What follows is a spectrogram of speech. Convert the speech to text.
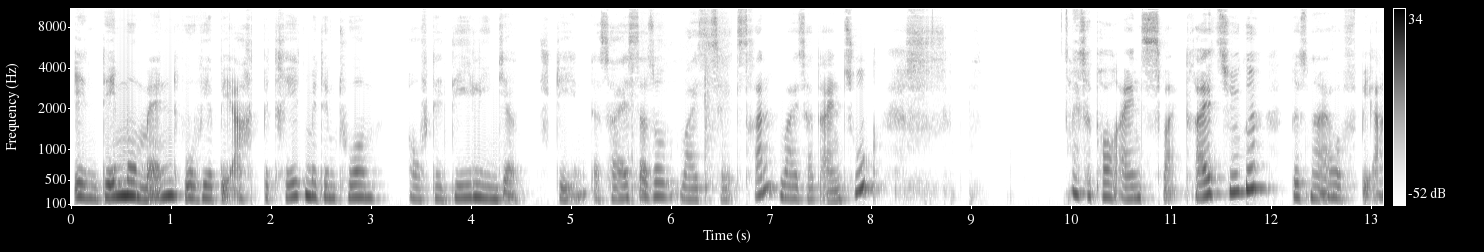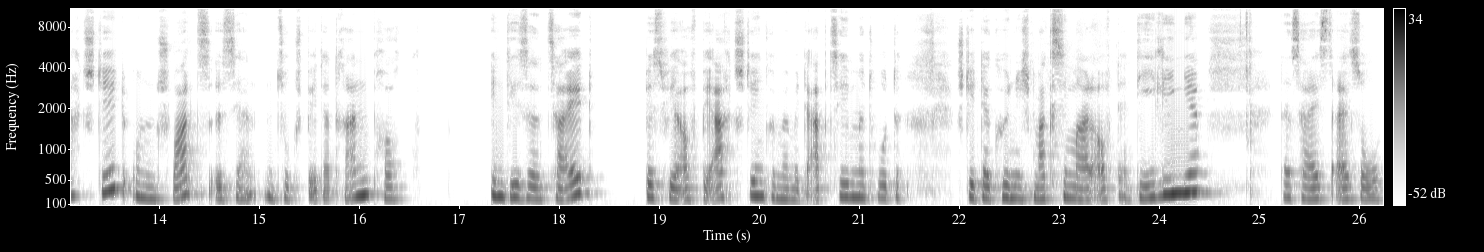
in dem Moment, wo wir B8 betreten, mit dem Turm auf der D-Linie stehen. Das heißt also, Weiß ist jetzt dran, Weiß hat einen Zug. Also braucht 1, 2, 3 Züge, bis er auf B8 steht. Und Schwarz ist ja ein Zug später dran, braucht in dieser Zeit, bis wir auf B8 stehen, können wir mit der Abzählmethode, steht der König maximal auf der D-Linie. Das heißt also,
